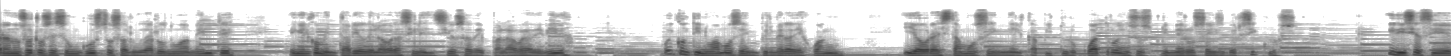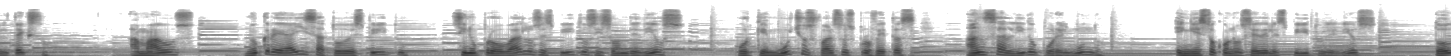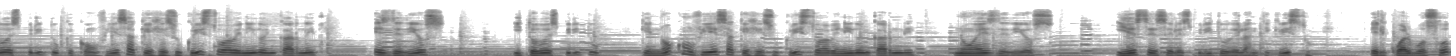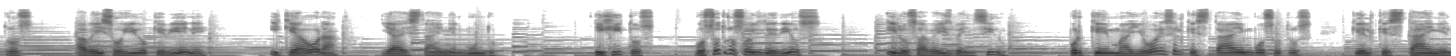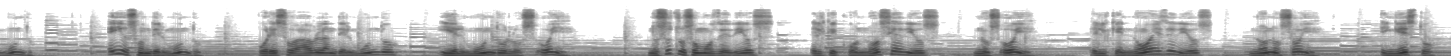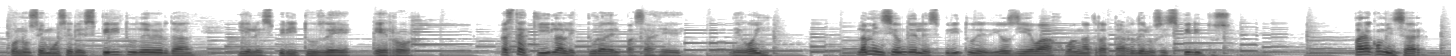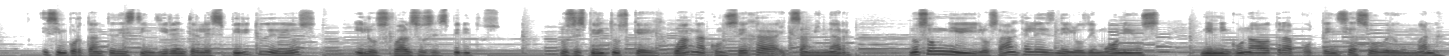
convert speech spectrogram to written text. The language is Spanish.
Para nosotros es un gusto saludarlos nuevamente en el comentario de la hora silenciosa de Palabra de Vida. Hoy continuamos en Primera de Juan y ahora estamos en el capítulo 4 en sus primeros seis versículos. Y dice así el texto, Amados, no creáis a todo espíritu, sino probad los espíritus si son de Dios, porque muchos falsos profetas han salido por el mundo. En esto conoced el Espíritu de Dios todo espíritu que confiesa que Jesucristo ha venido en carne es de Dios, y todo espíritu que no confiesa que Jesucristo ha venido en carne no es de Dios. Y este es el espíritu del anticristo, el cual vosotros habéis oído que viene y que ahora ya está en el mundo. Hijitos, vosotros sois de Dios y los habéis vencido, porque mayor es el que está en vosotros que el que está en el mundo. Ellos son del mundo, por eso hablan del mundo y el mundo los oye. Nosotros somos de Dios, el que conoce a Dios nos oye, el que no es de Dios no nos oye. En esto conocemos el espíritu de verdad y el espíritu de error. Hasta aquí la lectura del pasaje de hoy. La mención del Espíritu de Dios lleva a Juan a tratar de los espíritus. Para comenzar, es importante distinguir entre el Espíritu de Dios y los falsos espíritus. Los espíritus que Juan aconseja examinar no son ni los ángeles, ni los demonios, ni ninguna otra potencia sobrehumana.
